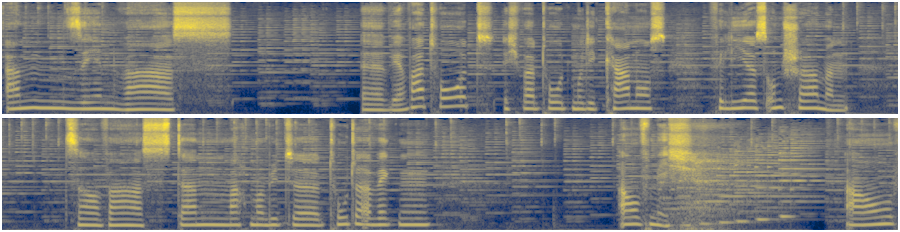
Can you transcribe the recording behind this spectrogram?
Ansehen was. Äh, wer war tot? Ich war tot. Multicanus, Philias und Sherman. So, was? Dann mach mal bitte Tote erwecken. Auf mich. Auf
